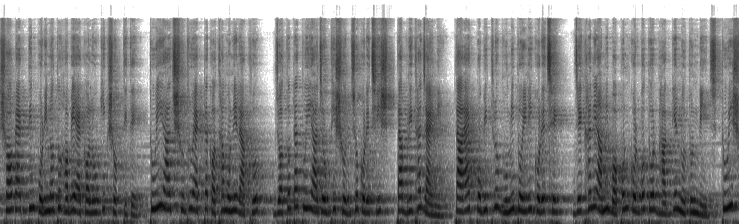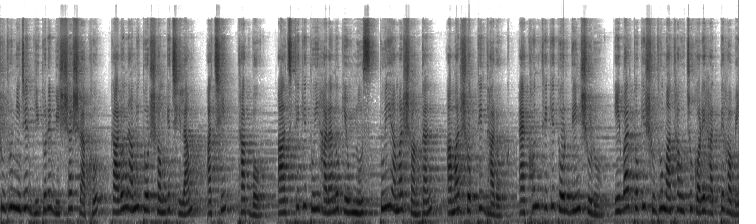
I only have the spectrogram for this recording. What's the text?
সব একদিন পরিণত হবে এক অলৌকিক শক্তিতে। তুই আজ শুধু একটা কথা মনে রাখো, যতটা তুই আজ অবধি সহ্য করেছিস, তা বৃথা যায়নি। তা এক পবিত্র ভূমি তৈরি করেছে, যেখানে আমি বপন করব তোর ভাগ্যের নতুন বীজ। তুই শুধু নিজের ভিতরে বিশ্বাস রাখো, কারণ আমি তোর সঙ্গে ছিলাম, আছি, থাকব। আজ থেকে তুই হারানো কেউ নুস, তুই আমার সন্তান, আমার শক্তির ধারক। এখন থেকে তোর দিন শুরু। এবার তোকে শুধু মাথা উঁচু করে হাঁটতে হবে,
